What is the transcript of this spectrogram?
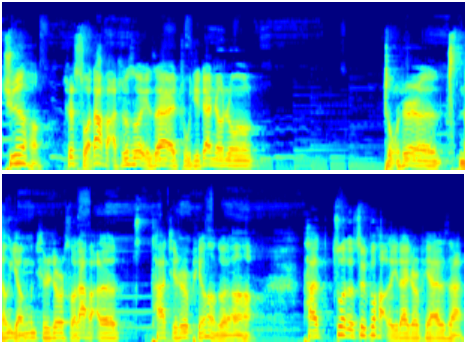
均衡。其实索大法之所以在主机战争中总是能赢，其实就是索大法的它其实平衡做的很好。他做的最不好的一代就是 PS 三，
